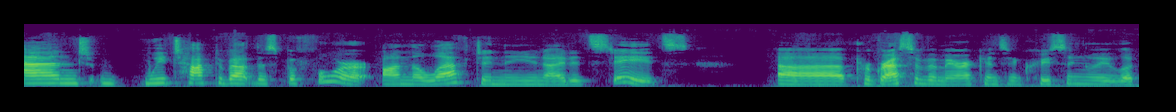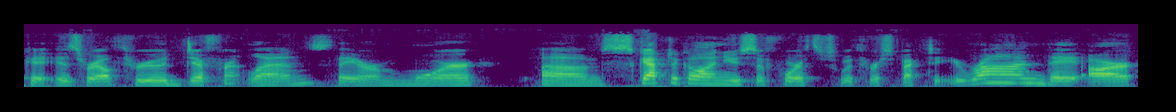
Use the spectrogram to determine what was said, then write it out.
and we talked about this before on the left in the United States uh, progressive Americans increasingly look at Israel through a different lens. They are more um, skeptical on use of force with respect to Iran. They are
